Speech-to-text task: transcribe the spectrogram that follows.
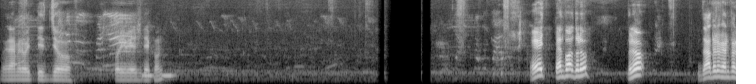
গ্রামের ঐতিহ্য, পরিবেশ দেখুন। এই প্যান পর দৌড়ো। দৌড়ো। যা দৌড়ো প্যান পর।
